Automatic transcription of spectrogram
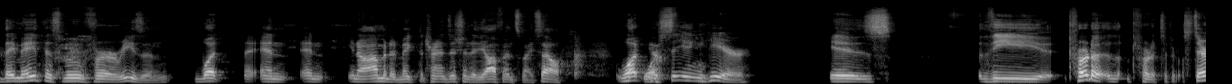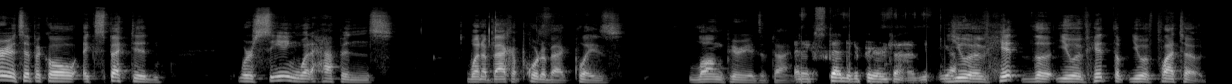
they made this move for a reason. What, and, and, you know, I'm going to make the transition to the offense myself. What we're seeing here is the proto, prototypical, stereotypical, expected. We're seeing what happens when a backup quarterback plays long periods of time. an extended period of time. Yeah, You have hit the you have hit the you have plateaued.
